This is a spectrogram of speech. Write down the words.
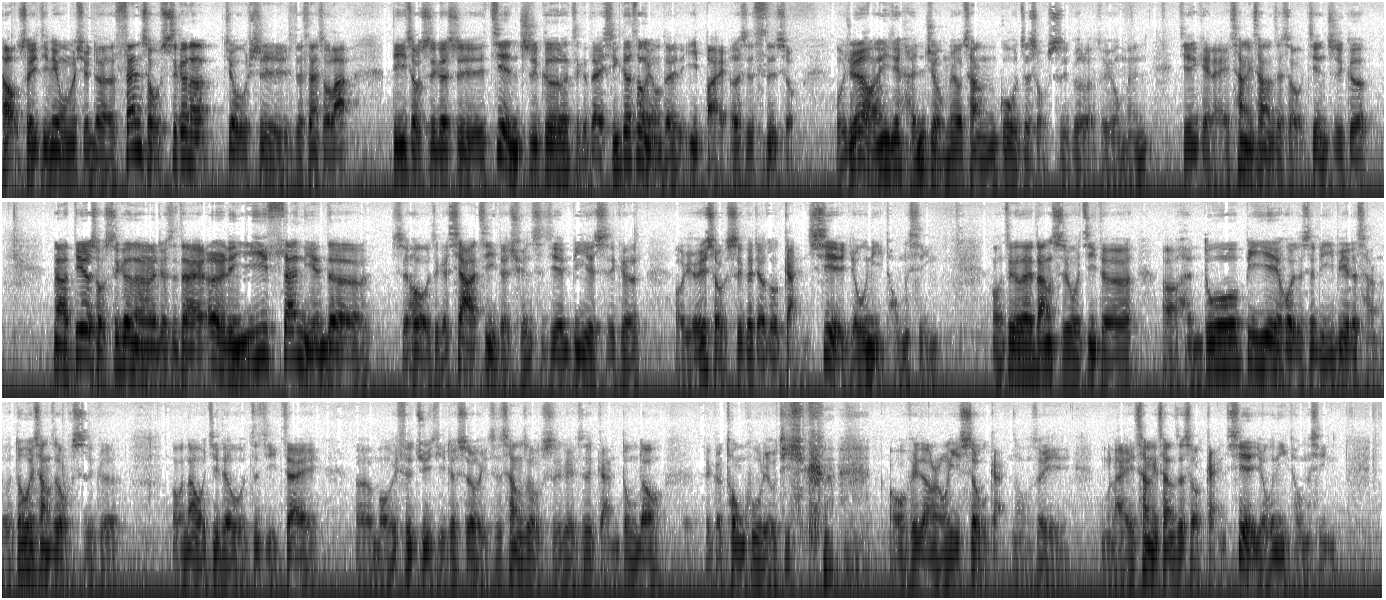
好，所以今天我们选的三首诗歌呢，就是这三首啦。第一首诗歌是《剑之歌》，这个在新歌颂咏的一百二十四首。我觉得好像已经很久没有唱过这首诗歌了，所以我们今天可以来唱一唱这首《剑之歌》。那第二首诗歌呢，就是在二零一三年的时候，这个夏季的全时间毕业诗歌哦，有一首诗歌叫做《感谢有你同行》哦，这个在当时我记得啊，很多毕业或者是离别的场合都会唱这首诗歌。哦，那我记得我自己在呃某一次聚集的时候，也是唱这首诗歌，也是感动到这个痛哭流涕，我非常容易受感哦，所以我们来唱一唱这首《感谢有你同行》。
